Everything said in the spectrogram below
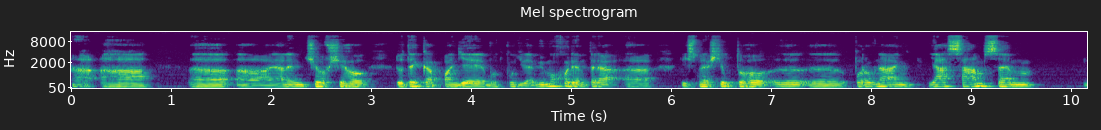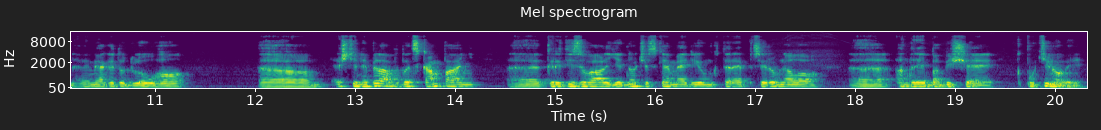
a, a, a, a já nevím čeho všeho do té kampaně odpůdivé. Mimochodem teda, když jsme ještě u toho e, e, porovnání, já sám jsem, nevím jak je to dlouho, ještě nebyla vůbec kampaň, kritizoval jedno české médium, které přirovnalo Andreje Babiše k Putinovi.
